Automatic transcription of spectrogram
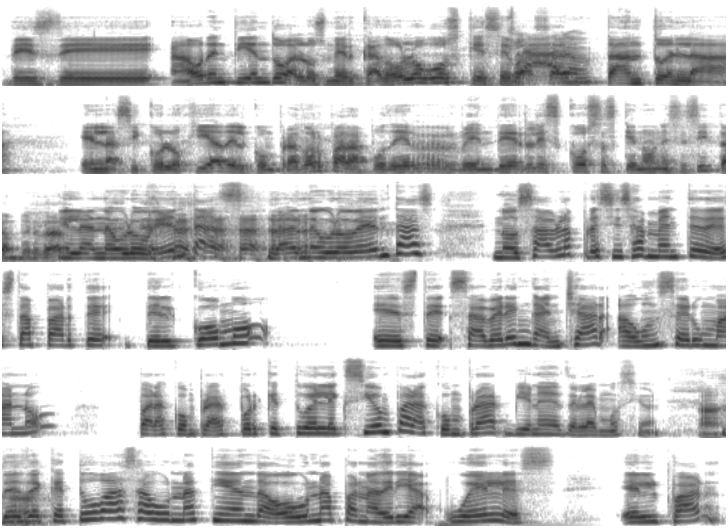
desde, ahora entiendo, a los mercadólogos que se Claro. basan tanto en la, en la psicología del comprador para poder venderles cosas que no necesitan, ¿verdad? En las neuroventas. las neuroventas nos habla precisamente de esta parte del cómo este, saber enganchar a un ser humano para comprar, porque tu elección para comprar viene desde la emoción. Ajá. Desde que tú vas a una tienda o una panadería, hueles el pan,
